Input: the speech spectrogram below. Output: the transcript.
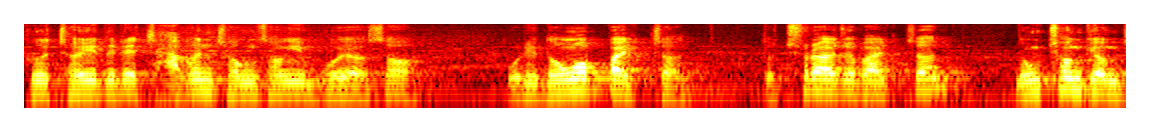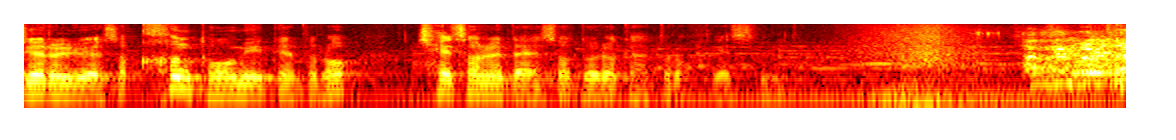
그 저희들의 작은 정성이 모여서 우리 농업 발전, 또 출하조 발전, 농촌 경제를 위해서 큰 도움이 되도록 최선을 다해서 노력하도록 하겠습니다. 상생발전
